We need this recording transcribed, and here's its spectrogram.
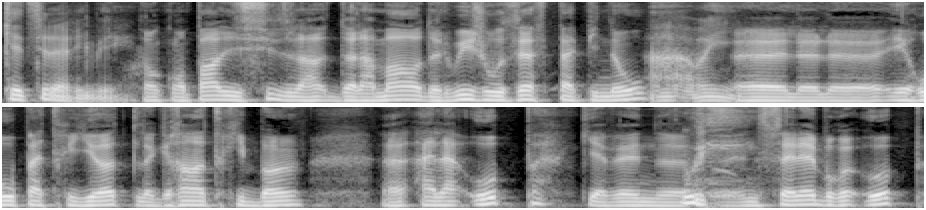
Qu'est-il arrivé? Donc, on parle ici de la, mort de Louis-Joseph Papineau, ah, oui. Euh, le, héros patriote, le grand tribun euh, à la houppe, qui avait une, célèbre houppe,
